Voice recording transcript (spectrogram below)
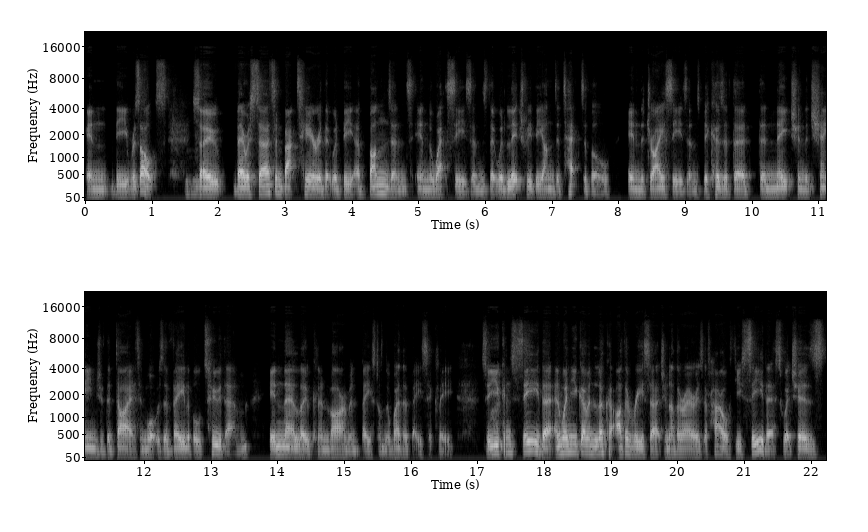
in the results. Mm-hmm. So there were certain bacteria that would be abundant in the wet seasons that would literally be undetectable in the dry seasons because of the the nature and the change of the diet and what was available to them in their local environment based on the weather basically. So right. you can see that and when you go and look at other research in other areas of health you see this which is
